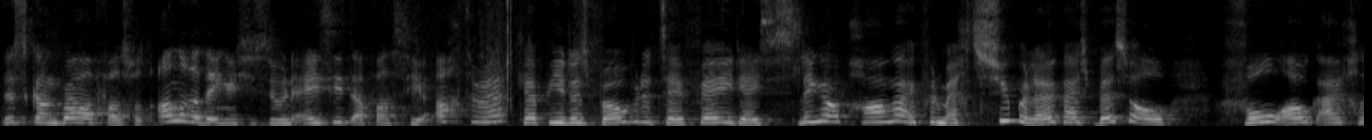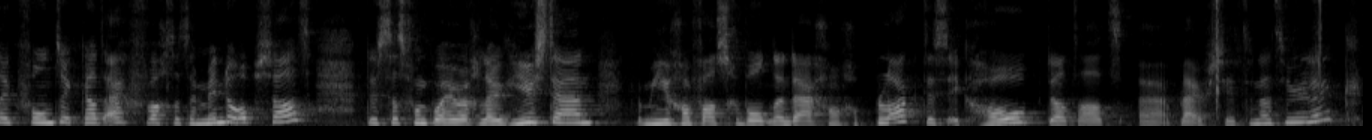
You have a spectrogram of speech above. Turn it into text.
Dus kan ik wel alvast wat andere dingetjes doen. En je ziet alvast hier achter me. Ik heb hier dus boven de tv deze slinger opgehangen. Ik vind hem echt super leuk. Hij is best wel vol ook eigenlijk vond ik. Ik had eigenlijk verwacht dat er minder op zat. Dus dat vond ik wel heel erg leuk hier staan. Ik heb hem hier gewoon vastgebonden en daar gewoon geplakt. Dus ik hoop dat dat uh, blijft zitten natuurlijk.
